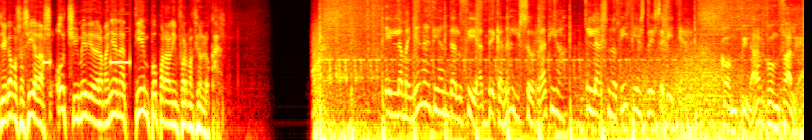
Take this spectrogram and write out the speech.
Llegamos así a las ocho y media de la mañana, tiempo para la información local. En la mañana de Andalucía de Canal Sur Radio, las noticias de Sevilla. Con Pilar González.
